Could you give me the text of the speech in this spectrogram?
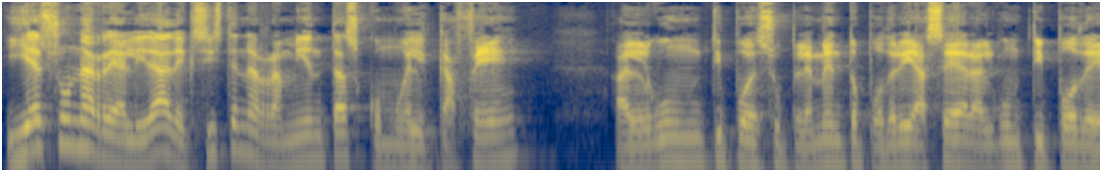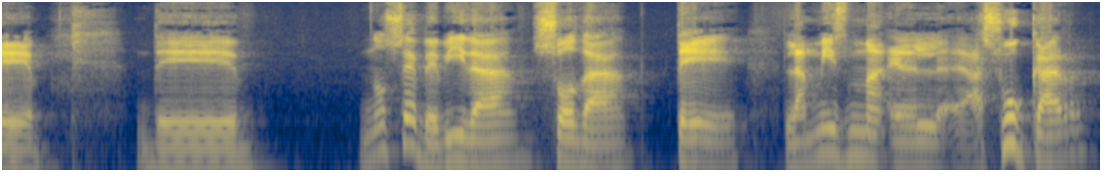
Y es una realidad, existen herramientas como el café, algún tipo de suplemento podría ser, algún tipo de, de no sé, bebida, soda, té, la misma, el azúcar,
